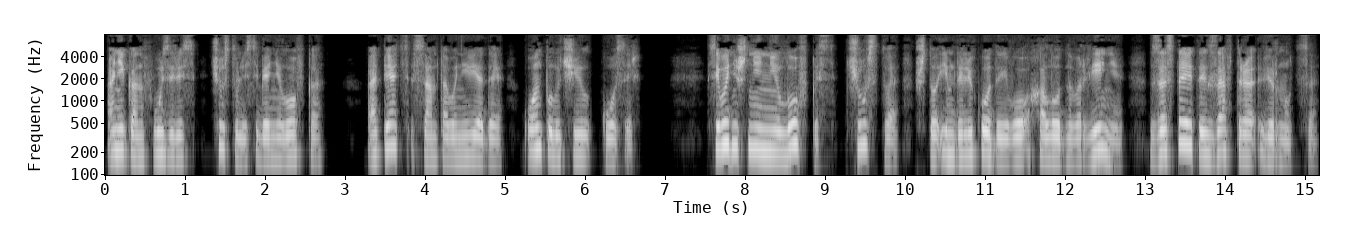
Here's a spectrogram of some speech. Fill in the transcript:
Они конфузились, чувствовали себя неловко. Опять, сам того не ведая, он получил козырь. Сегодняшняя неловкость, чувство, что им далеко до его холодного рвения, заставит их завтра вернуться,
